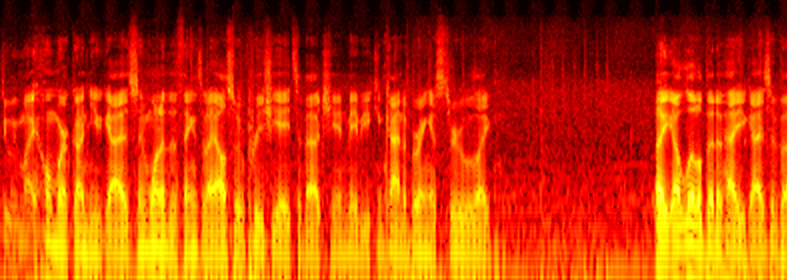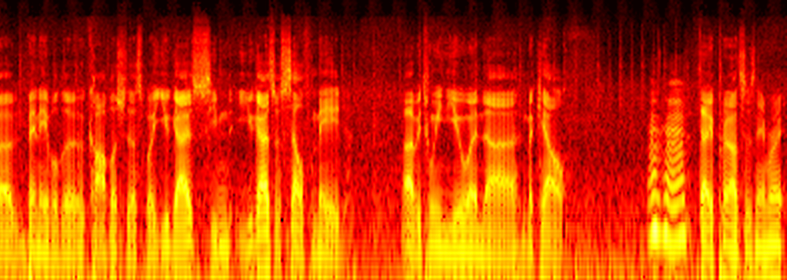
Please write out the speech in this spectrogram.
doing my homework on you guys, and one of the things that I also appreciate about you, and maybe you can kind of bring us through like like a little bit of how you guys have uh, been able to accomplish this. But you guys seem you guys are self-made uh, between you and uh, Mikkel. Mm-hmm. Did I pronounce his name right?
